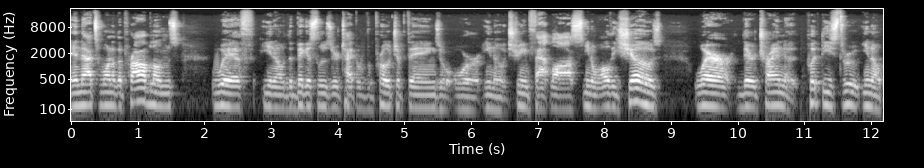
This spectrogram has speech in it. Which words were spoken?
And that's one of the problems with, you know, the biggest loser type of approach of things or, or you know, extreme fat loss, you know, all these shows where they're trying to put these through, you know,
